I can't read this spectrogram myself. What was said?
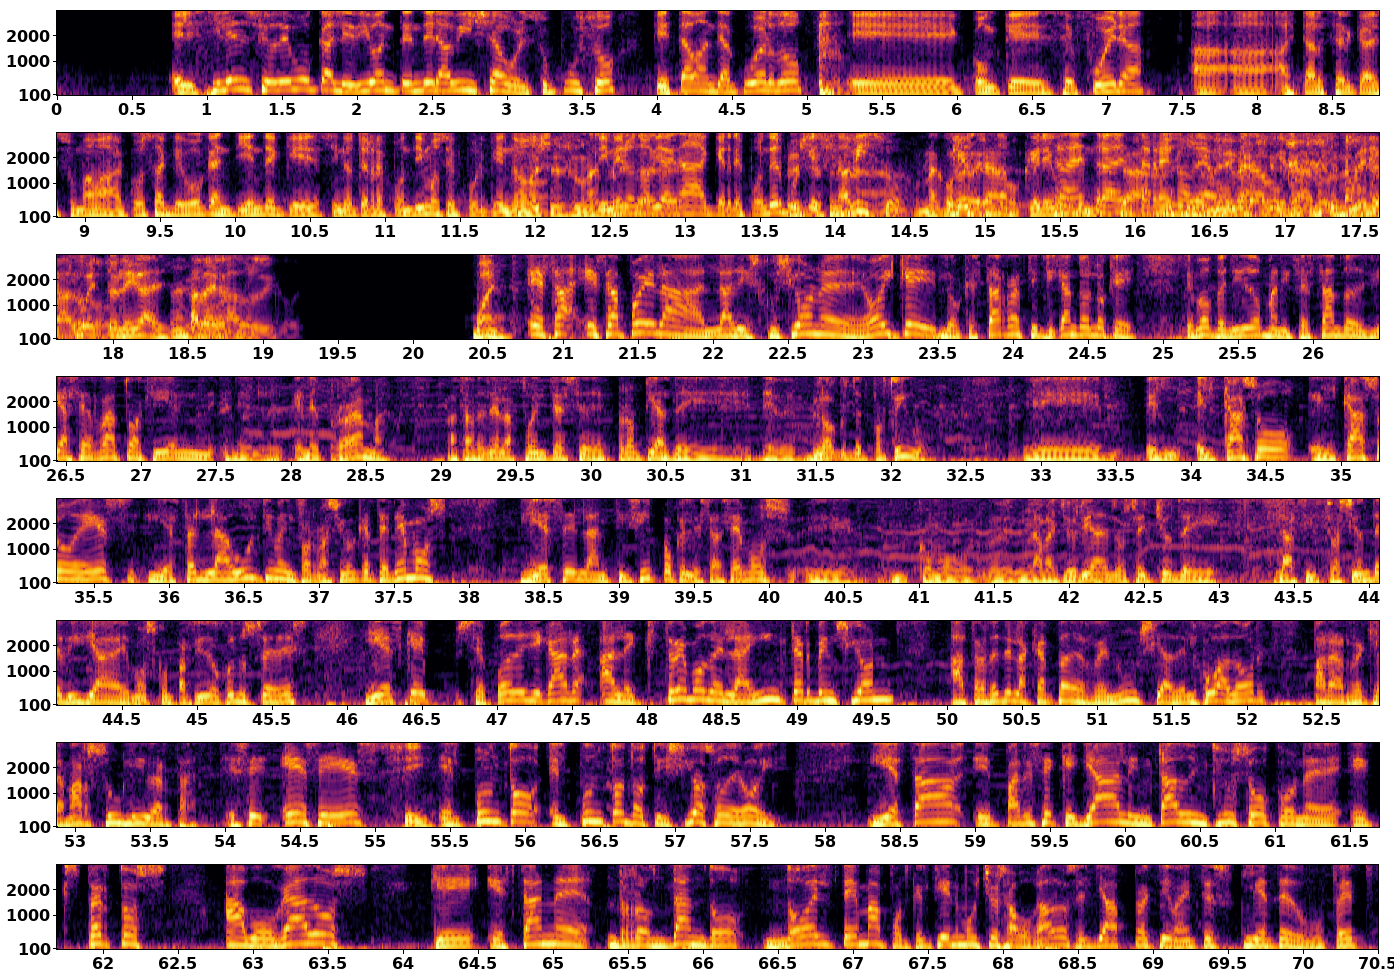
El silencio de Boca le dio a entender a Villa, o él supuso, que estaban de acuerdo eh, con que se fuera a, a- a estar cerca de su mamá, cosa que Boca entiende que si no te respondimos es porque no. Es Primero no había de- nada que responder porque es un una- aviso. una cosa no es una que pregunta. entra en terreno de abogado. legal. A ver, Bueno, esa, esa fue la, la discusión eh, hoy que lo que está ratificando es lo que hemos venido manifestando desde hace rato aquí en, en el, en el programa, a través de las fuentes eh, propias de, de Blog Deportivo. Eh, el, el caso, el caso es, y esta es la última información que tenemos, y es el anticipo que les hacemos, eh, como en la mayoría de los hechos de la situación de Villa hemos compartido con ustedes, y es que se puede llegar al extremo de la intervención a través de la carta de renuncia del jugador para reclamar su libertad. Ese, ese es Sí. el punto, el punto noticioso de hoy. Y está, eh, parece que ya alentado incluso con eh, expertos abogados que están eh, rondando, no el tema, porque él tiene muchos abogados, él ya prácticamente es cliente de buffet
